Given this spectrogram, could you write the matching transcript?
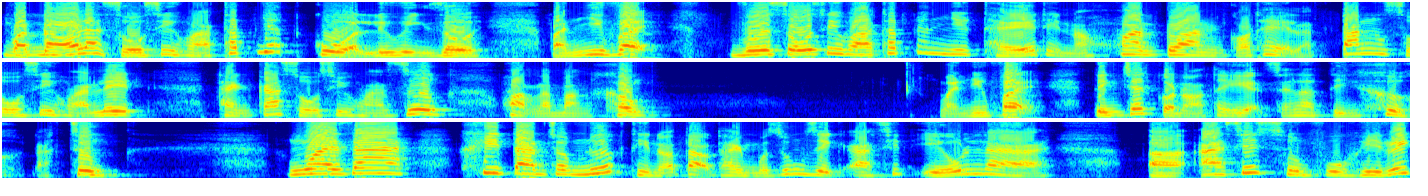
và đó là số suy hóa thấp nhất của lưu huỳnh rồi. Và như vậy, với số suy hóa thấp nhất như thế thì nó hoàn toàn có thể là tăng số suy hóa lên thành các số suy hóa dương hoặc là bằng 0. Và như vậy, tính chất của nó thể hiện sẽ là tính khử đặc trưng. Ngoài ra, khi tan trong nước thì nó tạo thành một dung dịch axit yếu là uh, axit sulfuric.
